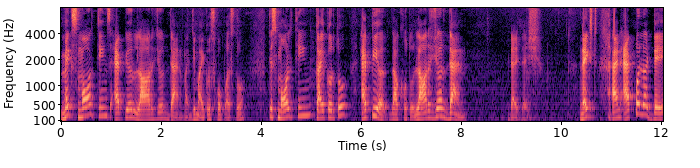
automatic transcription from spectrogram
make small things appear larger than म्हणजे मायक्रोस्कोप असतो ते स्मॉल थिंग काय करतो? ॲपियर दाखवतो. Larger than dash dash next and apple a day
